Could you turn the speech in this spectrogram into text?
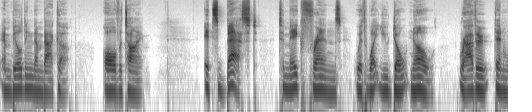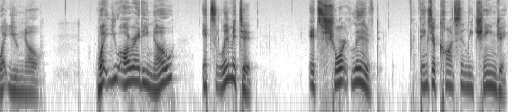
and building them back up all the time. It's best to make friends with what you don't know rather than what you know. What you already know, it's limited, it's short lived. Things are constantly changing.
